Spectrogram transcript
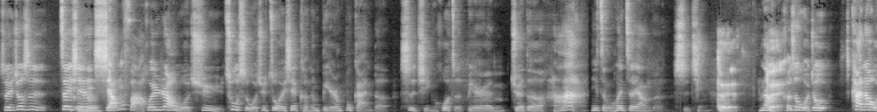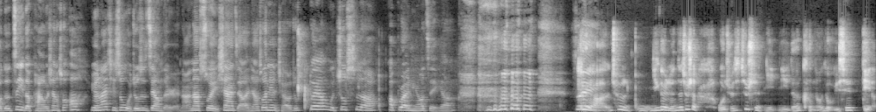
所以就是这些想法会让我去促使我去做一些可能别人不敢的事情，或者别人觉得哈，你怎么会这样的事情？对，那可是我就看到我的自己的盘，我想说，哦，原来其实我就是这样的人啊，那所以现在只要人家说你很奇怪，我就对啊，我就是啊，啊，不然你要怎样？对啊，就是一个人的，就是我觉得，就是你你的可能有一些点，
